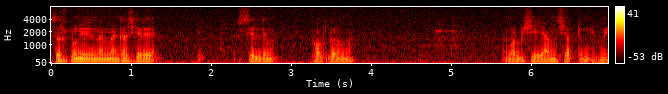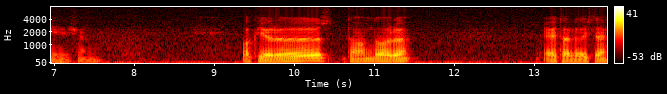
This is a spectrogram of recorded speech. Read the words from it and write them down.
Sırf bunun yüzünden ben kaç kere sildim portlarımı. Ama bir şey yanlış yaptım gibi geliyor şu an. Bakıyoruz. Tamam doğru. Evet arkadaşlar.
